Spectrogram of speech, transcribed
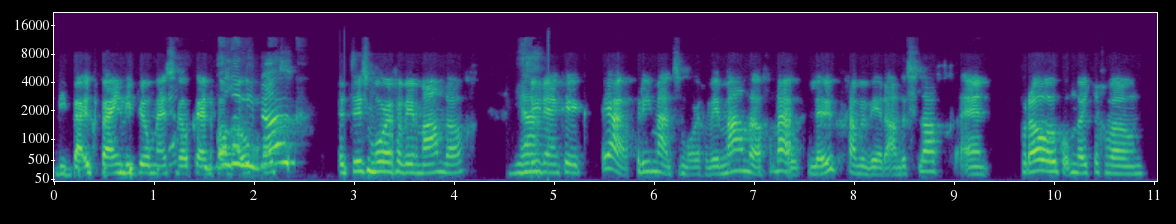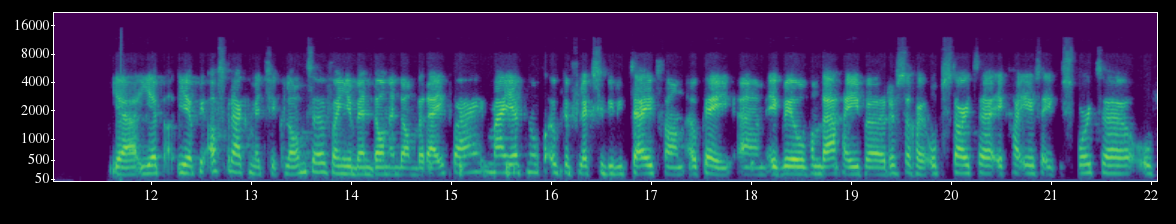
die buikpijn die veel mensen wel kennen. Van, oh, die buik. Het is morgen weer maandag. Ja. Nu denk ik, ja prima, het is morgen weer maandag. Nou, leuk, gaan we weer aan de slag. En vooral ook omdat je gewoon, ja, je hebt, je hebt je afspraken met je klanten van je bent dan en dan bereikbaar. Maar je hebt nog ook de flexibiliteit van, oké, okay, um, ik wil vandaag even rustiger opstarten. Ik ga eerst even sporten of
